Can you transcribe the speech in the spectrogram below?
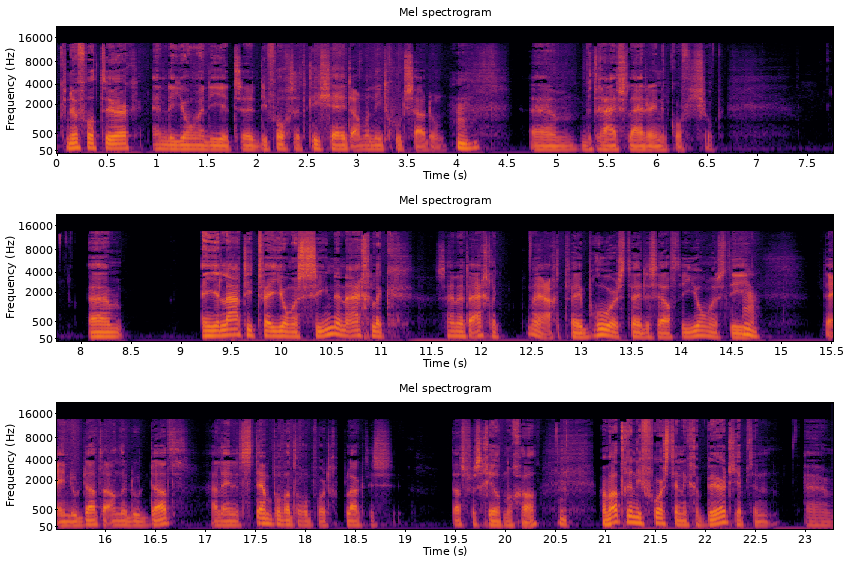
knuffelturk... en de jongen die, het, eh, die volgens het cliché het allemaal niet goed zou doen. Mhm. Ehm, bedrijfsleider in een koffieshop. Ehm, en je laat die twee jongens zien en eigenlijk zijn het eigenlijk... Nou ja, twee broers, twee dezelfde jongens die... Hm. De een doet dat, de ander doet dat. Alleen het stempel wat erop wordt geplakt, is, dat verschilt nogal. Maar wat er in die voorstelling gebeurt... je hebt een... ehm,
